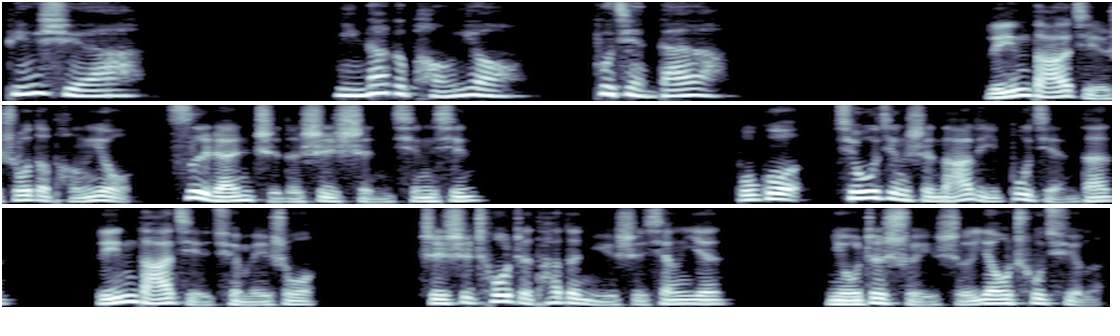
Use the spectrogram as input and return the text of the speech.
冰雪啊，你那个朋友不简单啊。”琳达姐说的朋友，自然指的是沈清心。不过，究竟是哪里不简单，琳达姐却没说，只是抽着他的女士香烟，扭着水蛇腰出去了。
